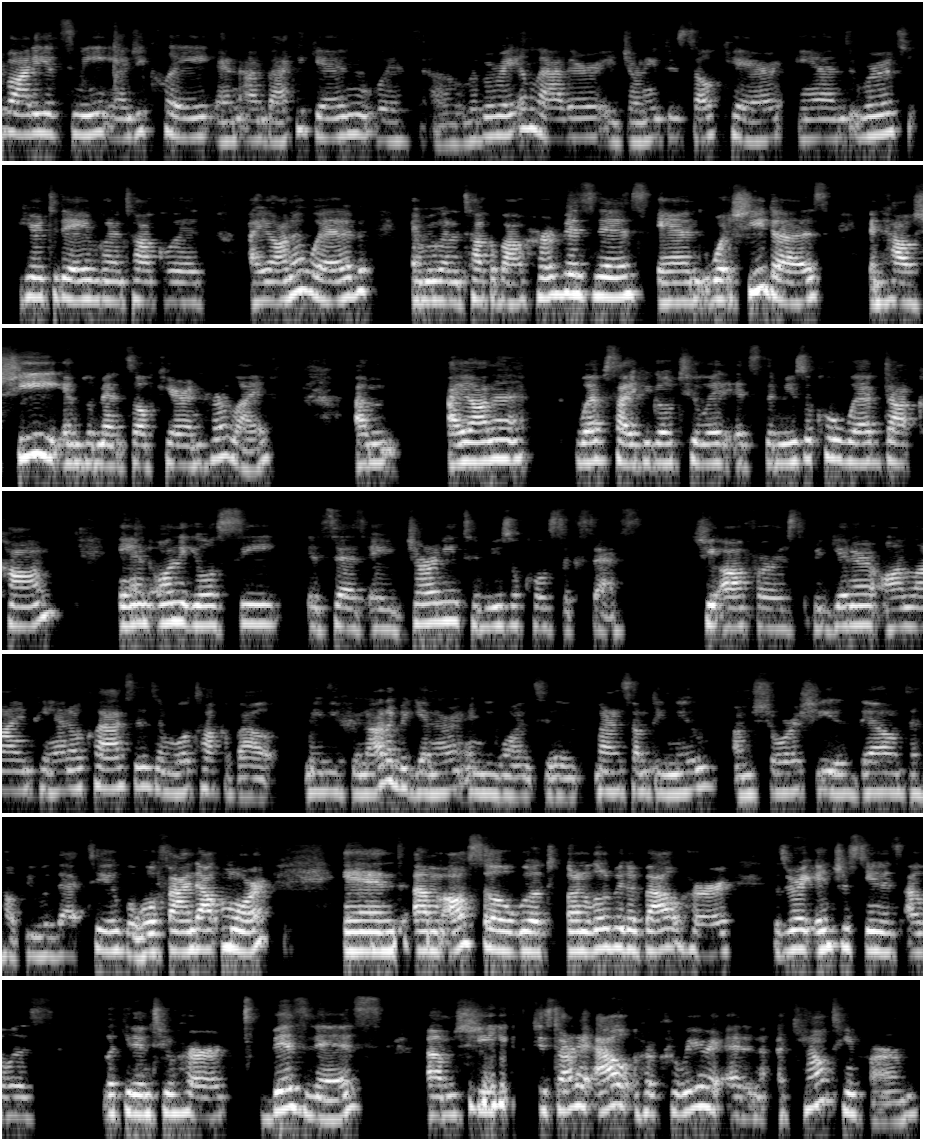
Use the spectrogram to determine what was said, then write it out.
everybody. It's me, Angie Clay, and I'm back again with uh, Liberate and Lather, a journey through self care. And we're t- here today. We're going to talk with Ayana Webb, and we're going to talk about her business and what she does and how she implements self care in her life. Um, Ayana website, if you go to it, it's themusicalweb.com, and on it you'll see it says a journey to musical success. She offers beginner online piano classes, and we'll talk about maybe if you're not a beginner and you want to learn something new, I'm sure she is down to help you with that too, but we'll find out more. And um, also, we'll learn a little bit about her. It was very interesting as I was looking into her business. Um, she, she started out her career at an accounting firm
